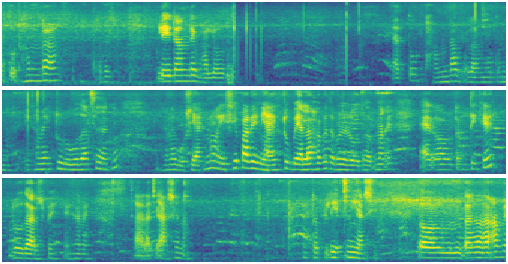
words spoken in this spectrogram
এত ঠান্ডা। প্লেট আনলে ভালো হতো। এত ঠান্ডা বলার মতন না। এখানে একটু রোদ আছে, দেখো। এখানে বসে এখনও এসে পারিনি। আর একটু বেলা হবে, তারপরে রোদ হবে। মানে এগারোটার দিকে রোদ আসবে এখানে। তার আগে আসে না। একটা প্লেট নিয়ে আসি। তো আমি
